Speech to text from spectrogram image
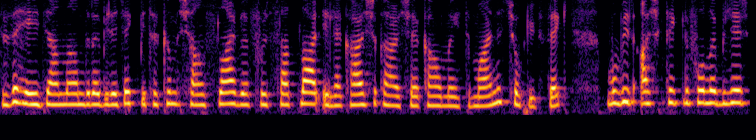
sizi heyecanlandırabilecek bir takım şanslar ve fırsatlar ile karşı karşıya kalma ihtimaliniz çok yüksek. Bu bir aşk teklifi olabilir,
